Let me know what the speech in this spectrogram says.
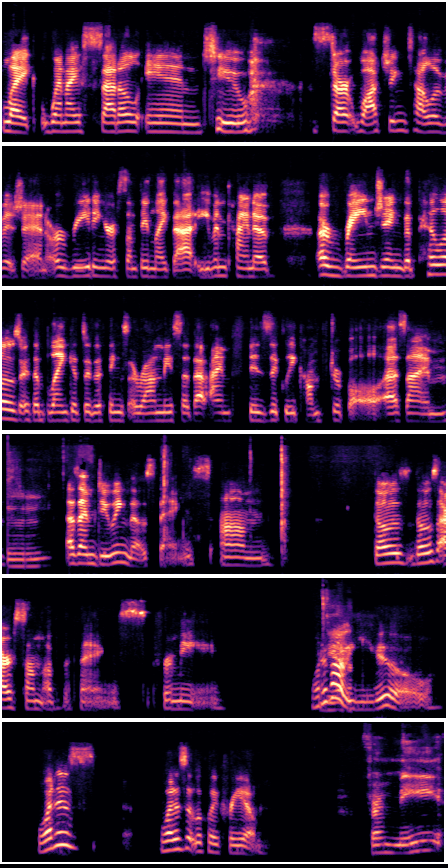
like when i settle in to start watching television or reading or something like that even kind of arranging the pillows or the blankets or the things around me so that i'm physically comfortable as i'm mm-hmm. as i'm doing those things um those those are some of the things for me. What about yeah. you? What is what does it look like for you? For me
